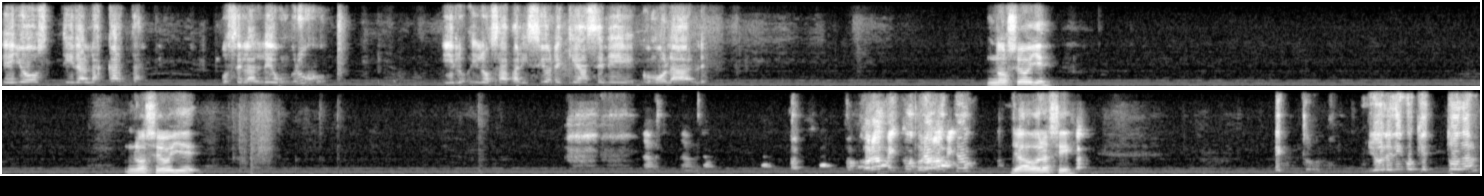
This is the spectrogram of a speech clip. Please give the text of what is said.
ellos tiran las cartas o se las lee un brujo. Y, lo, y las apariciones que hacen como la... No se oye. No se oye. Ya, ahora sí. Yo le digo que toda,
